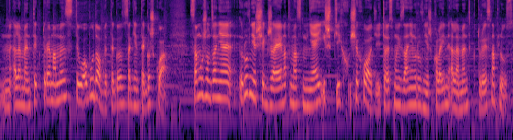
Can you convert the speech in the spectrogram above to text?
mm, elementy, które mamy z tyłu obudowy, tego zagiętego szkła. Samo urządzenie również się grzeje, natomiast mniej i szybciej się chłodzi. To jest moim zdaniem również kolejny element, który jest na plus.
